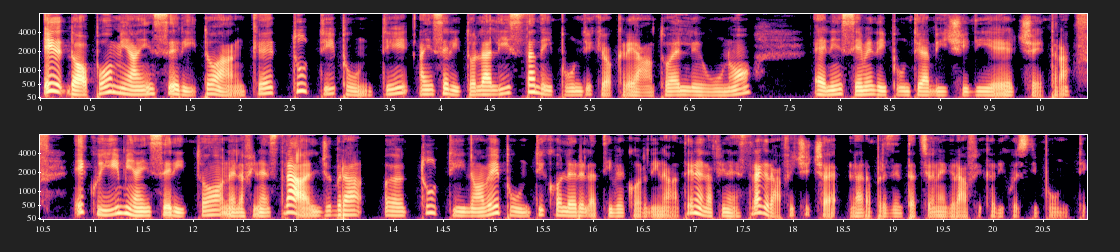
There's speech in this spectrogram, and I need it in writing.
e dopo mi ha inserito anche tutti i punti, ha inserito la lista dei punti che ho creato, L1 è l'insieme dei punti A, B, C, D, eccetera. E qui mi ha inserito nella finestra algebra eh, tutti i nove punti con le relative coordinate. Nella finestra grafici c'è la rappresentazione grafica di questi punti.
